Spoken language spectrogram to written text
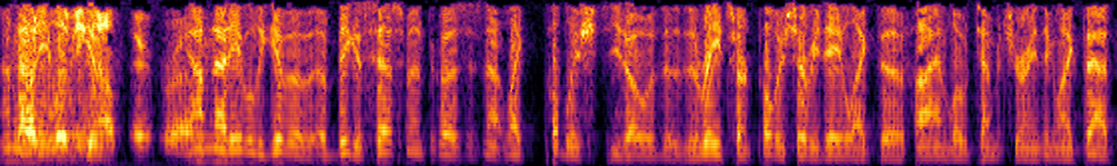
I'm not able living to give, out there. Uh, I'm not able to give a, a big assessment because it's not like published. You know, the, the rates aren't published every day like the high and low temperature or anything like that.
